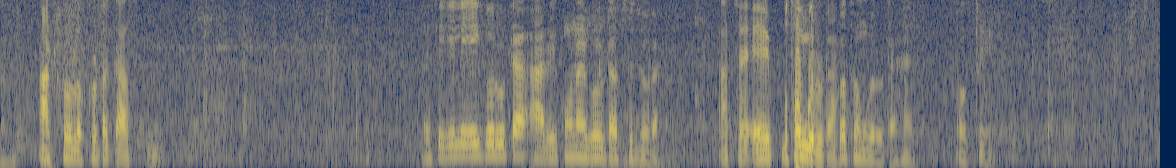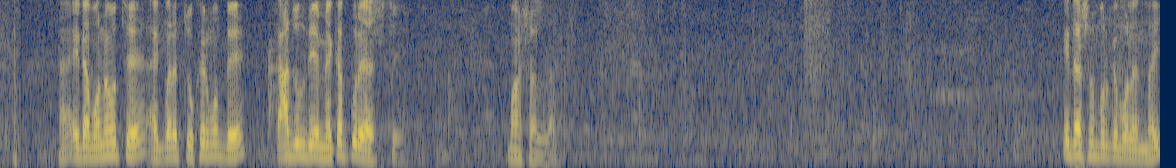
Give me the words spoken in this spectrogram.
টাকা। আঠারো লক্ষ টাকা আজকে বেসিক্যালি এই গরুটা আর ওই কোনার গরুটা হচ্ছে জোড়া। আচ্ছা এই প্রথম গরুটা? প্রথম গরুটা হ্যাঁ। ওকে হ্যাঁ এটা মনে হচ্ছে একবারে চোখের মধ্যে কাজল দিয়ে মেকআপ করে আসছে। মাশাল্লাহ এটা সম্পর্কে বলেন ভাই।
